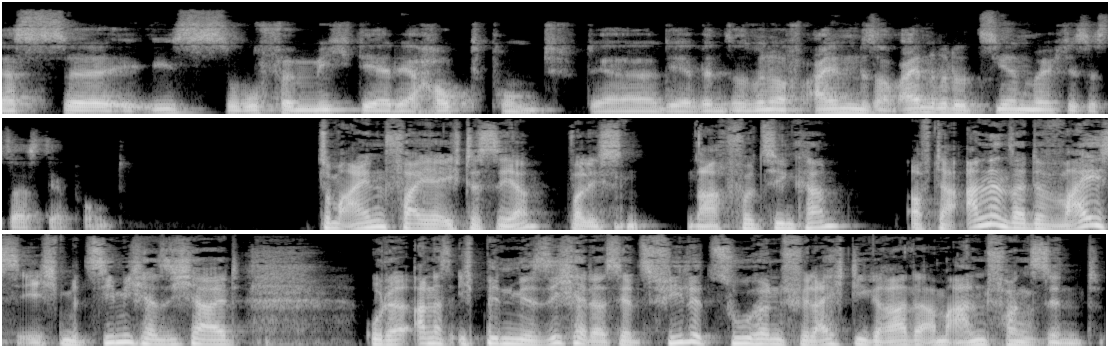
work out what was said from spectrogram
das äh, ist so für mich der, der Hauptpunkt. Der, der, wenn, also wenn du auf einen, das auf einen reduzieren möchtest, ist das der Punkt. Zum einen feiere ich das sehr, weil ich es nachvollziehen kann. Auf der anderen Seite weiß ich mit ziemlicher Sicherheit, oder anders, ich bin mir sicher, dass jetzt viele zuhören, vielleicht die gerade am Anfang sind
